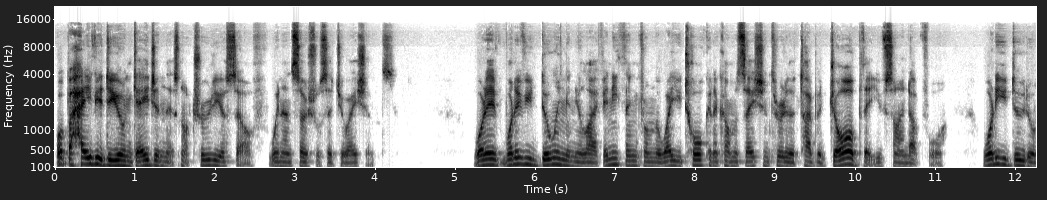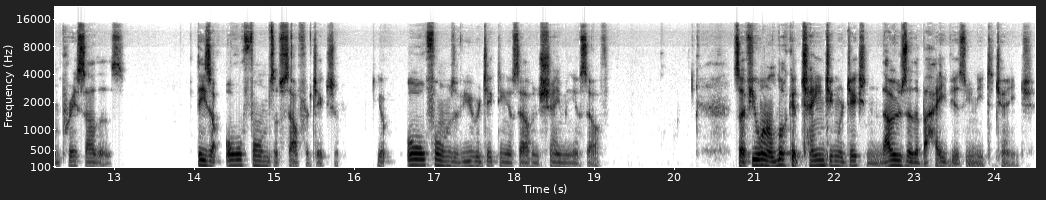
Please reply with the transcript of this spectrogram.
What behavior do you engage in that's not true to yourself when in social situations? What have, what are you doing in your life? Anything from the way you talk in a conversation through to the type of job that you've signed up for. What do you do to impress others? These are all forms of self rejection. You're all forms of you rejecting yourself and shaming yourself. So if you want to look at changing rejection, those are the behaviors you need to change.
